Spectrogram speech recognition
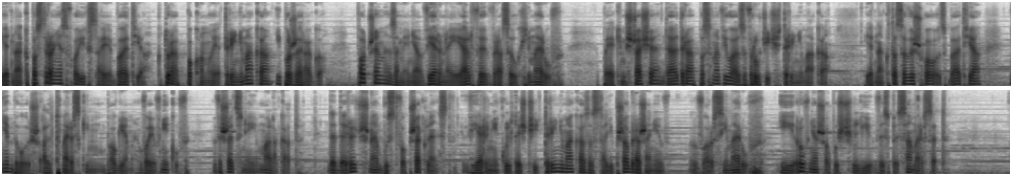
Jednak po stronie swoich staje Boetia, która pokonuje Trinimaka i pożera go, po czym zamienia wierne jej elfy w rasę chimerów. Po jakimś czasie Daedra postanowiła zwrócić Trinimaka. Jednak to, co wyszło z Boetia, nie było już altmerskim bogiem wojowników. Wyszedł z niej Malakat. Dederyczne bóstwo przekleństw. Wierni kultyści Trinimaka zostali przeobrażeni w Orsimerów i również opuścili wyspy Somerset.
